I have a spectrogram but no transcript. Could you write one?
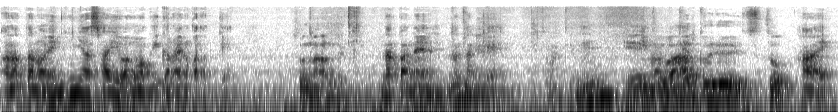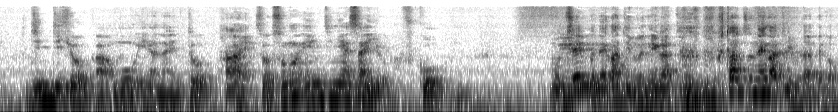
あなたのエンジニア採用はうまくいかないのかだっけ？そんなんあるんだっけ？なんかねなんだっけ？ちょっと待ってね、えーと今 Work Rules とはい人事評価はもういらないと、はい。あそうそのエンジニア採用が不幸もう全部ネガティブで。ネガティブ。2つネガティブだけど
